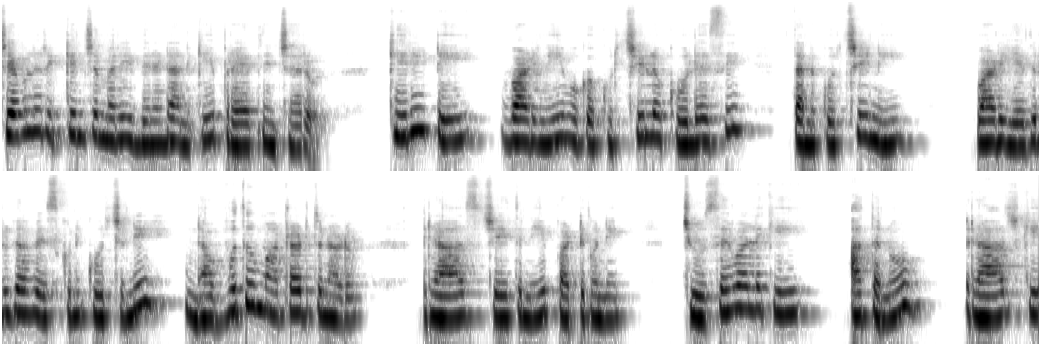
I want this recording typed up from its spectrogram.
చెవులు రిక్కించి మరీ వినడానికి ప్రయత్నించారు. కిరీటి వాడిని ఒక కుర్చీలో కూలేసి తన కుర్చీని వాడి ఎదురుగా వేసుకుని కూర్చుని నవ్వుతూ మాట్లాడుతున్నాడు రాజ్ చేతిని పట్టుకుని. చూసేవాళ్ళకి అతను రాజ్కి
